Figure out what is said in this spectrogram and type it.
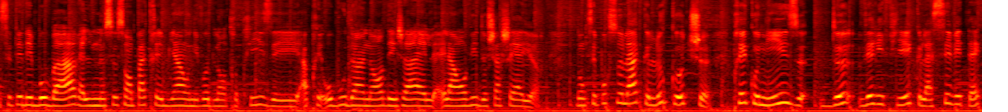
c'était des bobards, elle ne se sent pas très bien au niveau de l'entreprise et après au bout d'un an déjà elle, elle a envie de chercher ailleurs. Donc c'est pour cela que le coach préconise de vérifier que la CVTech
